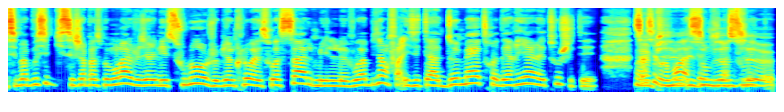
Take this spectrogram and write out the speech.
C'est pas possible qu'il s'échappe à ce moment-là. Je veux dire, il est sous l'eau. Je veux bien que l'eau elle soit sale, mais il le voit bien. Enfin, ils étaient à deux mètres derrière et tout. J'étais. Ça, Ouais, c'est vraiment la ils ont bien dit euh,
